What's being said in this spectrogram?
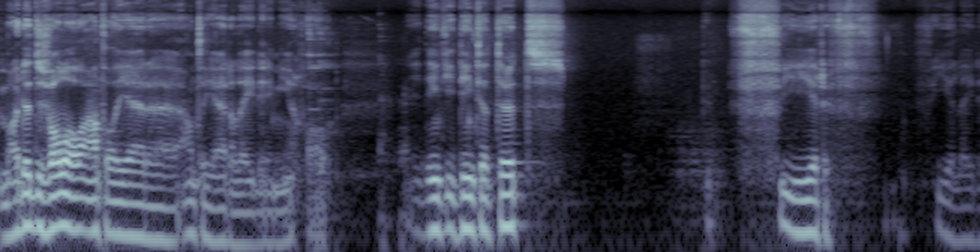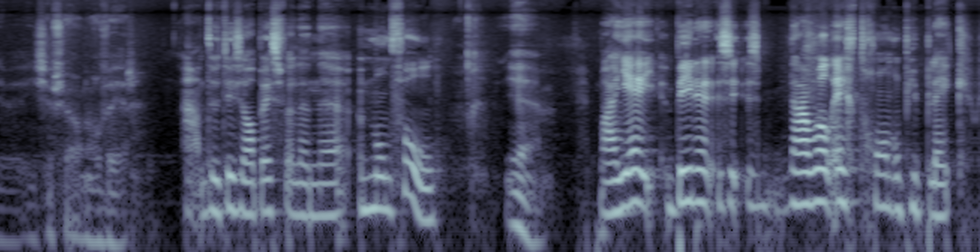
Maar dat is wel al een aantal jaren, aantal jaren geleden in ieder geval. Ik denk, ik denk dat het vier, vier geleden is of zo ongeveer. Nou, dit is al best wel een, een mond vol. Ja, Maar jij binnen, nou wel echt gewoon op je plek.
